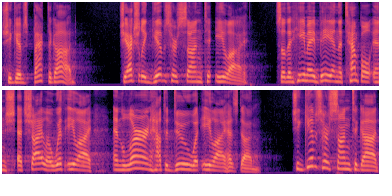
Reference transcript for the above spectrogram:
she gives back to God. She actually gives her son to Eli so that he may be in the temple in, at Shiloh with Eli and learn how to do what Eli has done. She gives her son to God,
